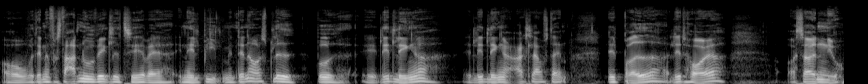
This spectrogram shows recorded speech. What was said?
Og den er fra starten udviklet til at være en elbil, men den er også blevet både øh, lidt længere, lidt længere akselafstand, lidt bredere, lidt højere. Og så er den jo,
